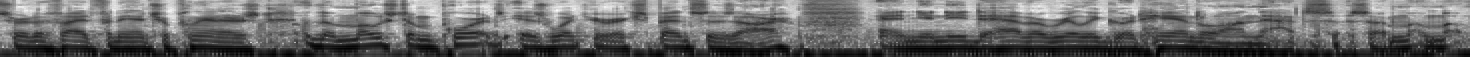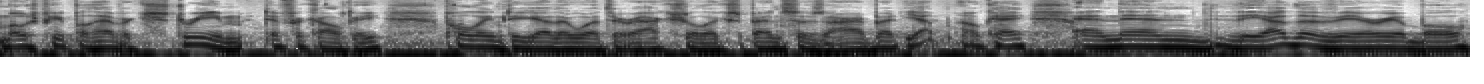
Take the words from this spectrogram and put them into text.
certified financial planners, the most important is what your expenses are, and you need to have a really good handle on that. So, so m- most people have extreme difficulty pulling together what their actual expenses are. But yep, okay. And then the other variable,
